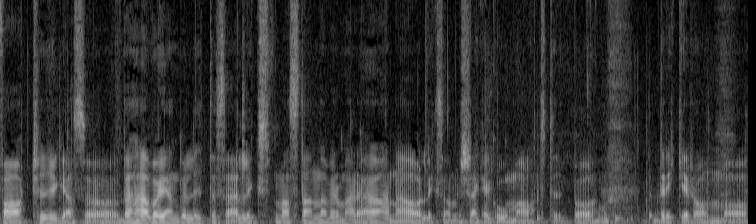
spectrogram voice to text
fartyg, alltså det här var ju ändå lite så här lyx för man stannar vid de här öarna och liksom käkar god mat typ och dricker rom och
